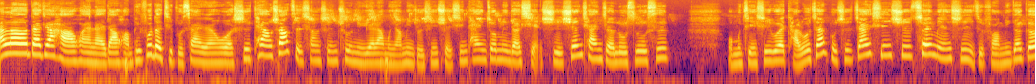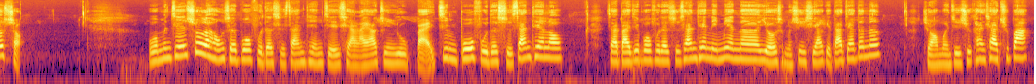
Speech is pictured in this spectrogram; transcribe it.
Hello，大家好，欢迎来到黄皮肤的吉普赛人。我是太阳双子上升处女、月亮母羊命主星水星太阴坐命的显示生产者露丝露丝。我目前是一位塔罗占卜师、占星师、催眠师以及佛迷歌歌手。我们结束了红蛇波幅的十三天，接下来要进入白镜波幅的十三天喽。在白金波幅的十三天里面呢，有什么讯息要给大家的呢？就让我们继续看下去吧。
